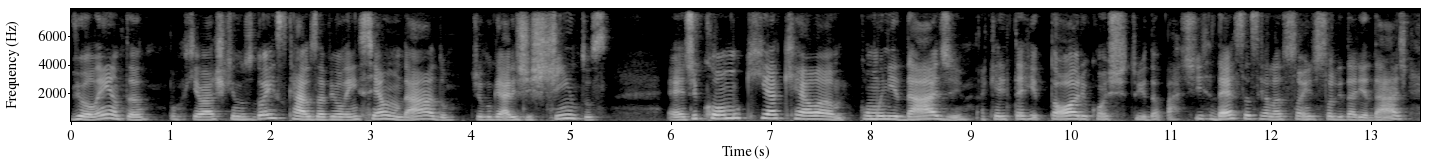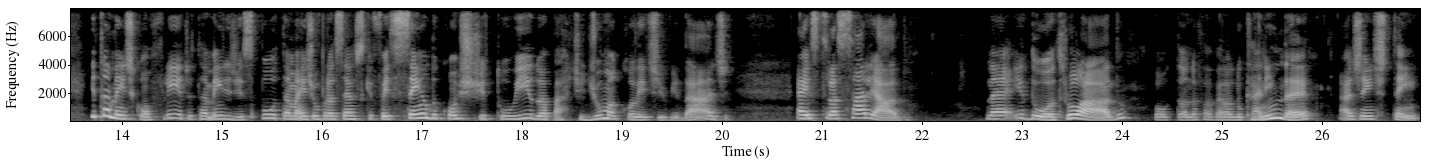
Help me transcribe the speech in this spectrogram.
violenta, porque eu acho que nos dois casos a violência é um dado de lugares distintos, é, de como que aquela comunidade, aquele território constituído a partir dessas relações de solidariedade e também de conflito, e também de disputa, mas de um processo que foi sendo constituído a partir de uma coletividade, é estraçalhado. Né? E do outro lado, voltando à favela do Canindé, a gente tem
